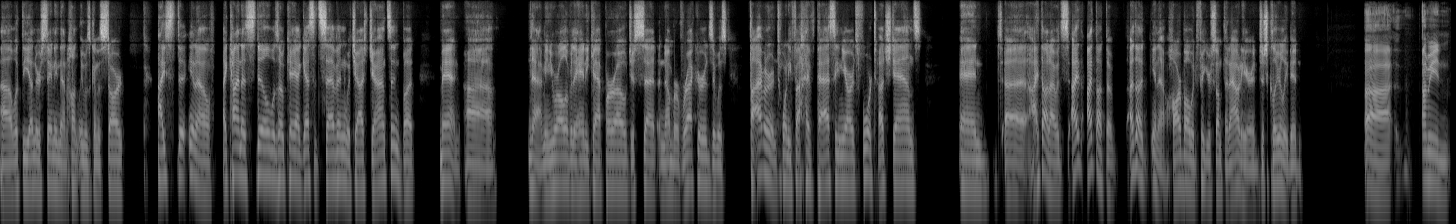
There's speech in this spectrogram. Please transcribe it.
uh, with the understanding that Huntley was going to start. I still, you know, I kind of still was okay, I guess, at seven with Josh Johnson, but man, uh, yeah, I mean, you were all over the handicap. Burrow just set a number of records. It was 525 passing yards, four touchdowns. and uh, I thought I would. I I thought the I thought you know Harbaugh would figure something out here. It just clearly didn't. Uh, I mean,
